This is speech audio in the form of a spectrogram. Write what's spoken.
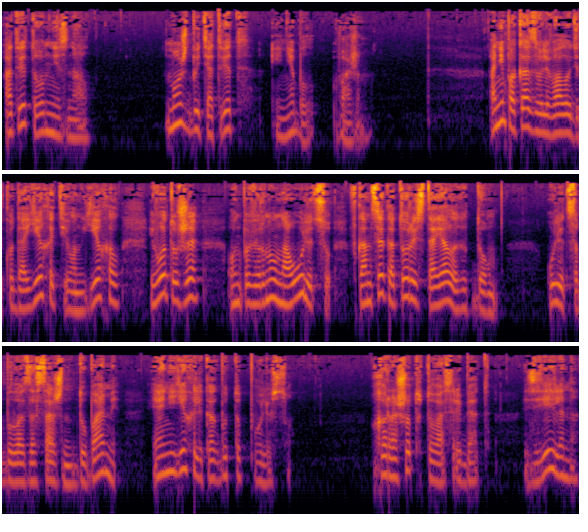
Ответа он не знал. Может быть, ответ и не был важен. Они показывали Володе, куда ехать, и он ехал. И вот уже он повернул на улицу, в конце которой стоял их дом – Улица была засажена дубами, и они ехали как будто по лесу. «Хорошо тут у вас, ребят. Зелено.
